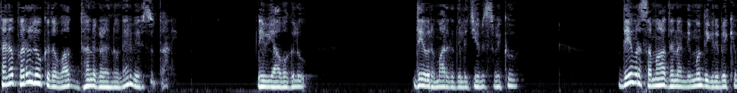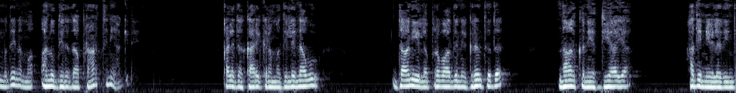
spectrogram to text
ತನ್ನ ಪರಲೋಕದ ವಾಗ್ದಾನಗಳನ್ನು ನೆರವೇರಿಸುತ್ತಾನೆ. ನೀವು ಯಾವಾಗಲೂ ದೇವರ ಮಾರ್ಗದಲ್ಲಿ ಜೀವಿಸಬೇಕು. ದೇವರ ಸಮಾಧಾನ ನಿಮ್ಮೊಂದಿಗಿರಬೇಕೆಂಬುದೇ ನಮ್ಮ ಅನುದಿನದ ಪ್ರಾರ್ಥನೆಯಾಗಿದೆ. ಕಳೆದ ಕಾರ್ಯಕ್ರಮದಲ್ಲಿ ನಾವು ದಾನಿಯಲ ಪ್ರವಾದನೆ ಗ್ರಂಥದ ನಾಲ್ಕನೇ ಅಧ್ಯಾಯ ಹದಿನೇಳರಿಂದ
